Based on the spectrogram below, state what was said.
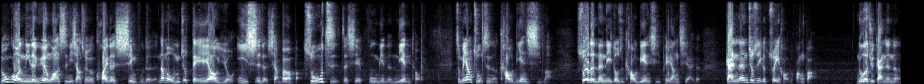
如果你的愿望是你想成为快乐幸福的人，那么我们就得要有意识的想办法把阻止这些负面的念头。怎么样阻止呢？靠练习嘛。所有的能力都是靠练习培养起来的。感恩就是一个最好的方法。如何去感恩呢？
